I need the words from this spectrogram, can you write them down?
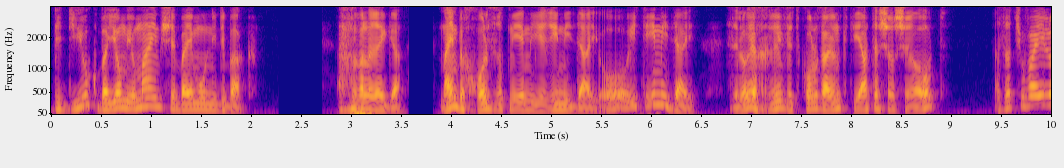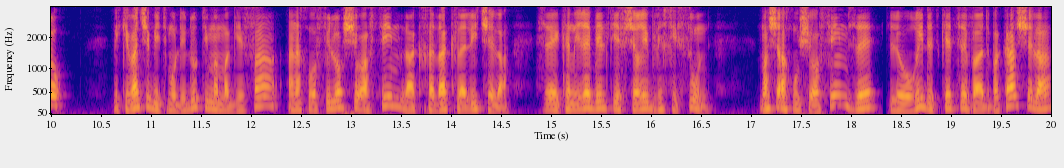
בדיוק ביום-יומיים שבהם הוא נדבק. אבל רגע, מה אם בכל זאת נהיה מהירים מדי, או איטיים מדי? זה לא יחריב את כל רעיון קטיעת השרשראות? אז התשובה היא לא. מכיוון שבהתמודדות עם המגפה, אנחנו אפילו לא שואפים להכחדה כללית שלה. זה כנראה בלתי אפשרי בלי חיסון. מה שאנחנו שואפים זה להוריד את קצב ההדבקה שלה,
